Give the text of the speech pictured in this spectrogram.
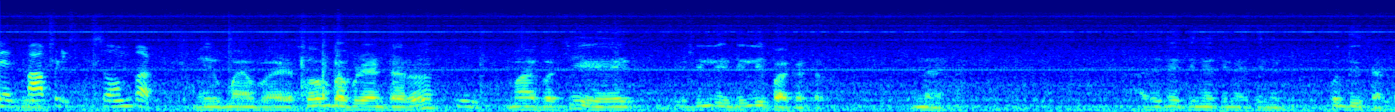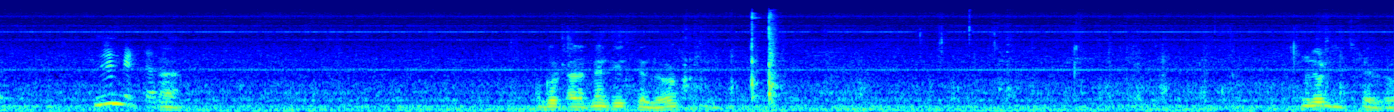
లేదు పాపిడి సోంపాపిడి మీరు మా సోమ్ పప్పుడి అంటారు. మాకు వచ్చి ఢిల్లీ ఢిల్లీ పాక్ అంటారు. అది తినే తినే తినే కొద్దిగా చాలు. నేను గుడ్ అట్నే తీసుకెళ్ళు. ఇది కూడా తీసుకెళ్ళు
